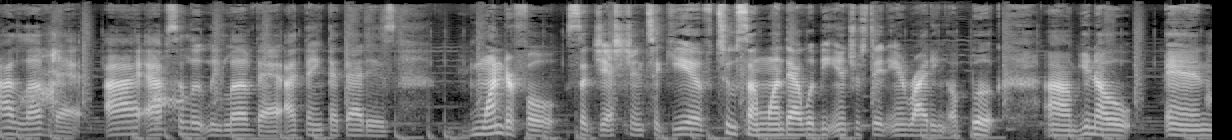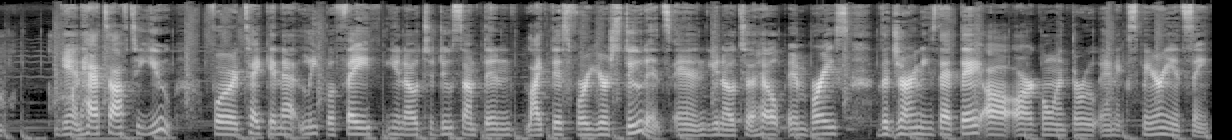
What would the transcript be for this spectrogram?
I love that. I absolutely love that. I think that that is wonderful suggestion to give to someone that would be interested in writing a book. Um, you know, and again, hats off to you for taking that leap of faith, you know, to do something like this for your students and, you know, to help embrace the journeys that they all are going through and experiencing.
